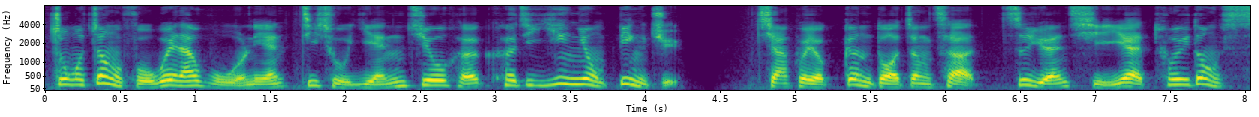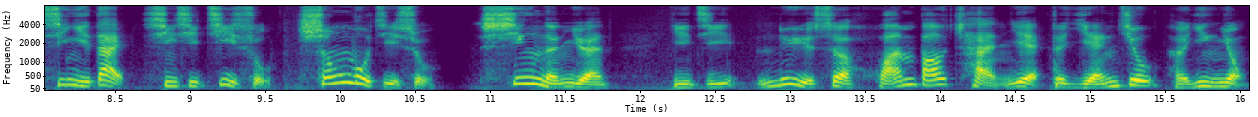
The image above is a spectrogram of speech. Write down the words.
中国政府未来五年基础研究和科技应用并举，将会有更多政策支援企业推动新一代信息技术、生物技术、新能源以及绿色环保产业的研究和应用。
